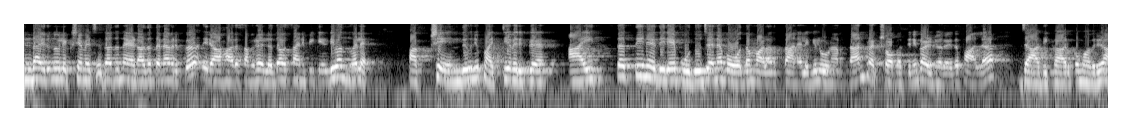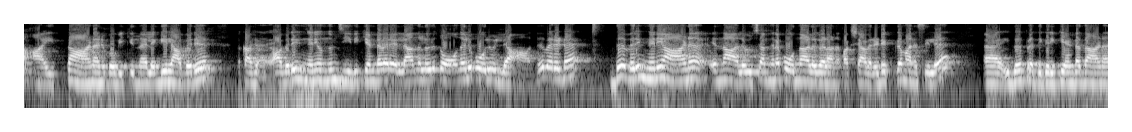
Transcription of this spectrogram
എന്തായിരുന്നു ലക്ഷ്യം വെച്ചത്? അത് നേടാതെ തന്നെ അവർക്ക് നിരാഹാര സമരം എല്ലാം അവസാനിപ്പിക്കേണ്ടി വന്നു അല്ലെ? പക്ഷെ എന്തിനു പറ്റിയവർക്ക് ഐത്തത്തിനെതിരെ പൊതുജന ബോധം വളർത്താൻ അല്ലെങ്കിൽ ഉണർത്താൻ പ്രക്ഷോഭത്തിന് കഴിഞ്ഞു. അതായത് പല ജാതിക്കാർക്കും അവർ ഐത്താണ് അനുഭവിക്കുന്നത്. അല്ലെങ്കിൽ അവർ അവർ അവർ ഇങ്ങനെയൊന്നും ജീവിക്കേണ്ടവരല്ല എന്നുള്ളൊരു തോന്നൽ പോലും ഇല്ല. അത് ഇവരുടെ ഇത് ഇവരിങ്ങനെയാണ് എന്ന് ആലോചിച്ച് അങ്ങനെ പോകുന്ന ആളുകളാണ്. പക്ഷെ അവരുടെയൊക്കെ മനസ്സിൽ ഇത് പ്രതികരിക്കേണ്ടതാണ്.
